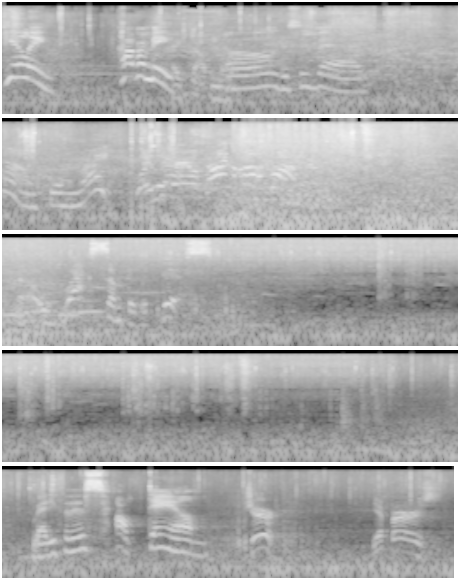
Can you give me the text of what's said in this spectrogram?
Healing. Cover me. Hey. Oh, this is bad. Now I'm feeling right. Watch out! Throwing a Molotov. something with this. Ready for this? Oh, damn. Sure. Yippers. Go!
